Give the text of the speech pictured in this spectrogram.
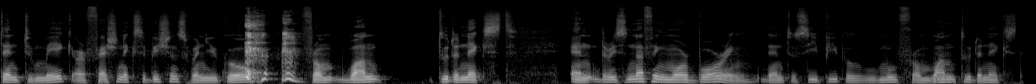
tend to make are fashion exhibitions when you go from one to the next. And there is nothing more boring than to see people who move from one to the next.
